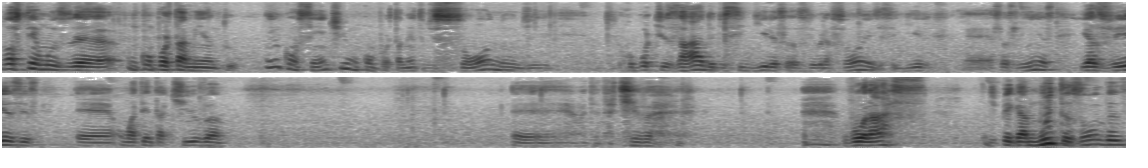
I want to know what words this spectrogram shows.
Nós temos é, um comportamento inconsciente, um comportamento de sono, de, de robotizado, de seguir essas vibrações, de seguir é, essas linhas, e às vezes é, uma tentativa é, uma tentativa voraz de pegar muitas ondas,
